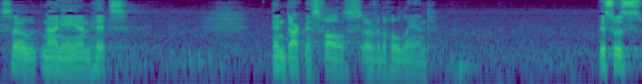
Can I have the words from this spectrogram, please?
So 9 a.m. hits, and darkness falls over the whole land. This was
